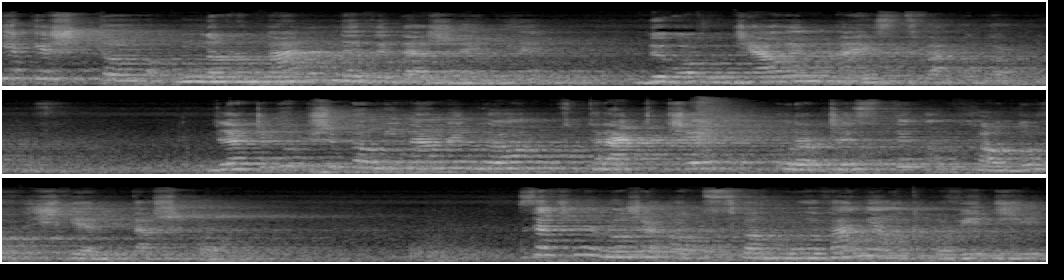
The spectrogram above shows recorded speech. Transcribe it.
Jakież to normalne wydarzenie było udziałem państwa Ogonów? Dlaczego przypominamy go w trakcie uroczystych obchodów święta szkoły? Zacznę może od sformułowania odpowiedzi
